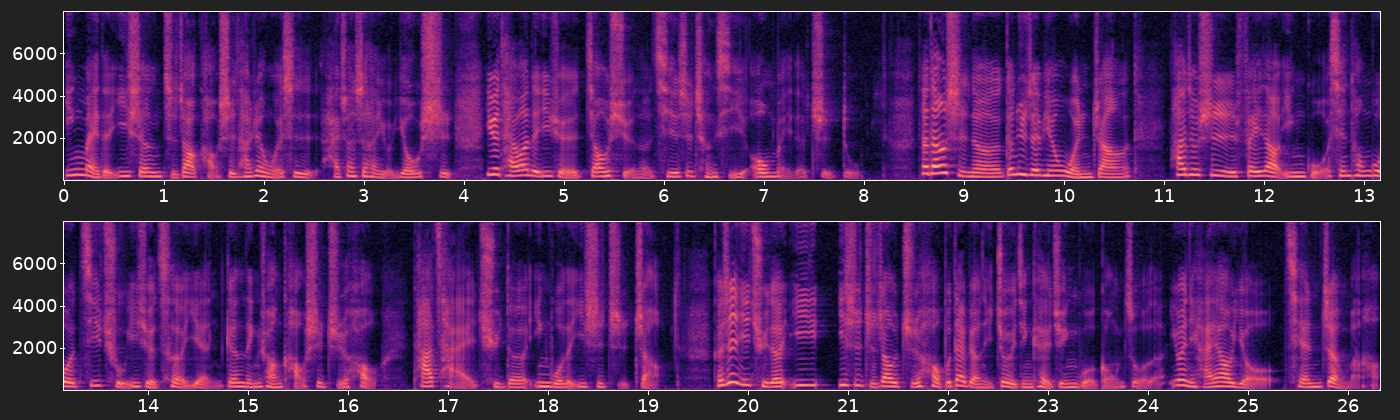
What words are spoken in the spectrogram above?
英美的医生执照考试，他认为是还算是很有优势，因为台湾的医学教学呢，其实是承袭欧美的制度。那当时呢，根据这篇文章，他就是飞到英国，先通过基础医学测验跟临床考试之后，他才取得英国的医师执照。可是你取得医医师执照之后，不代表你就已经可以去英国工作了，因为你还要有签证嘛，哈，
